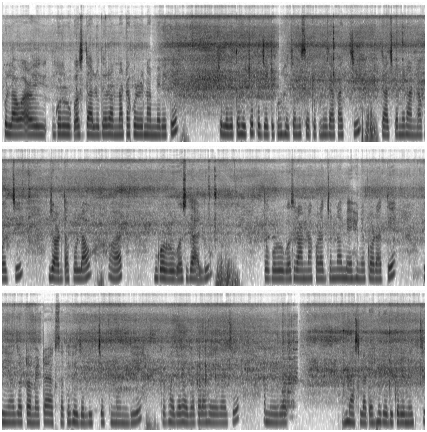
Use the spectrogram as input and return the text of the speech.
পোলাও আর ওই গরুর গোস দিয়ে আলু দিয়ে রান্নাটা করে নামিয়ে রেখে চলে যেতে হয়েছে। তো যেটুকুন হয়েছে আমি সেটুকুনি দেখাচ্ছি। তো আজকে আমি রান্না করছি জর্দা পোলাও আর গরুর গোস দিয়ে আলু। তো গরুর গোস রান্না করার জন্য আমি এখানে কড়াতে পেঁয়াজ আর টমেটো একসাথে ভেজে নিচ্ছি, একটু নুন দিয়ে। তো ভাজা ভাজা করা হয়ে গেছে। আমি এবার মশলাটা এখানে রেডি করে নিচ্ছি।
